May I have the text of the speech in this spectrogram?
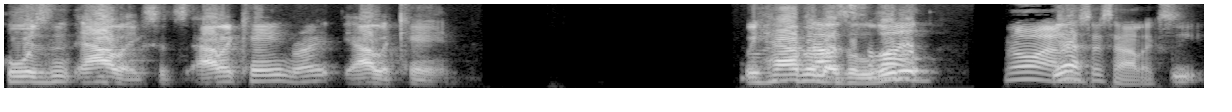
who isn't Alex. It's Alakay, right? Alakay. We have him as a little. Lion. No, Alex is Alex. y-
